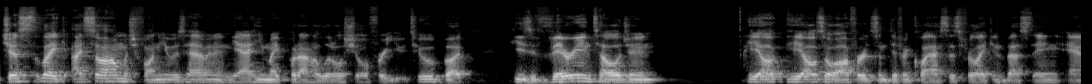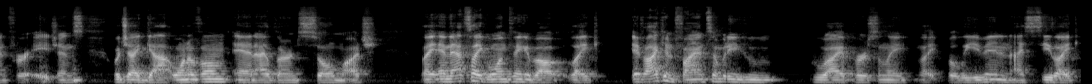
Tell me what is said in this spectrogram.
just like I saw how much fun he was having, and yeah, he might put on a little show for YouTube, but he's very intelligent. He he also offered some different classes for like investing and for agents, which I got one of them, and I learned so much. Like, and that's like one thing about like if I can find somebody who who I personally like believe in and I see like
